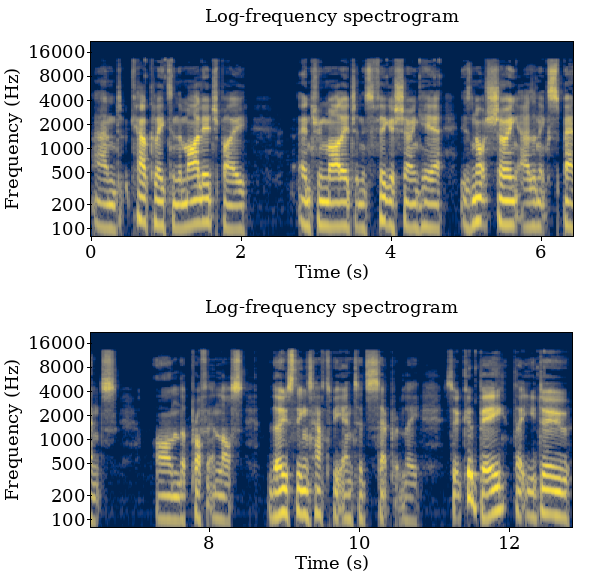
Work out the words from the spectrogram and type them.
And calculating the mileage by entering mileage and this figure showing here is not showing as an expense on the profit and loss. Those things have to be entered separately. So it could be that you do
